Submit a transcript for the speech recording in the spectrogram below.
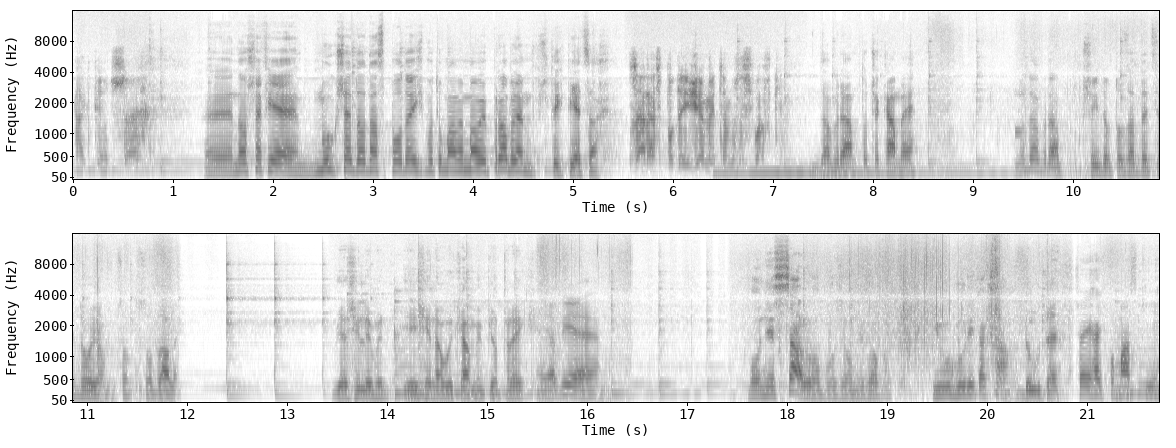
Tak, Piotrze? E, No szefie, mógłże do nas podejść, bo tu mamy mały problem przy tych piecach. Zaraz podejdziemy tam ze Sławkiem. Dobra, to czekamy. No dobra, przyjdą, to zadecydują, co, co dalej. Wiesz, ile my jej się nałykamy, Piotrek? No ja wiem. Bo on jest cały obłożony, zobacz. I u góry tak samo. Dół te. Przejechać po maski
